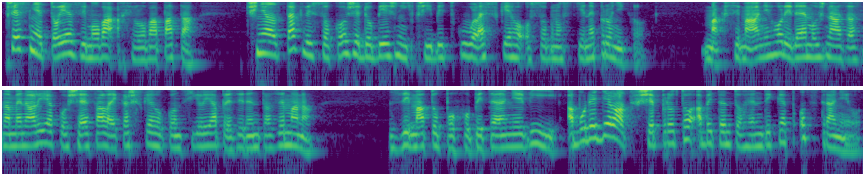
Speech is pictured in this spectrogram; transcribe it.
Přesně to je zimová achilová pata. Čněl tak vysoko, že do běžných příbytků lesk jeho osobnosti nepronikl. Maximálně ho lidé možná zaznamenali jako šéfa lékařského koncília prezidenta Zemana. Zima to pochopitelně ví a bude dělat vše proto, aby tento handicap odstranil.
